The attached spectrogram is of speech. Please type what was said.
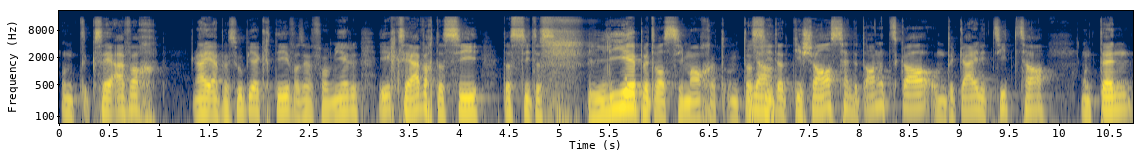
und sehe einfach, nein, eben subjektiv, also von mir, ich sehe einfach, dass sie, dass sie das lieben, was sie machen und dass Ja. sie die Chance haben, dort hinzugehen und eine geile Zeit zu haben und dann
